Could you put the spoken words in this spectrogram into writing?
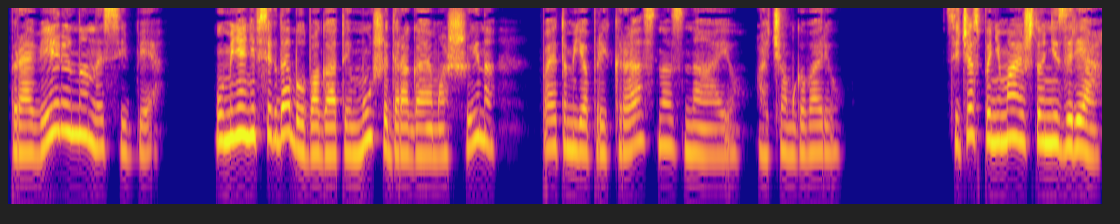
Проверено на себе. У меня не всегда был богатый муж и дорогая машина, поэтому я прекрасно знаю, о чем говорю. Сейчас понимаю, что не зря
